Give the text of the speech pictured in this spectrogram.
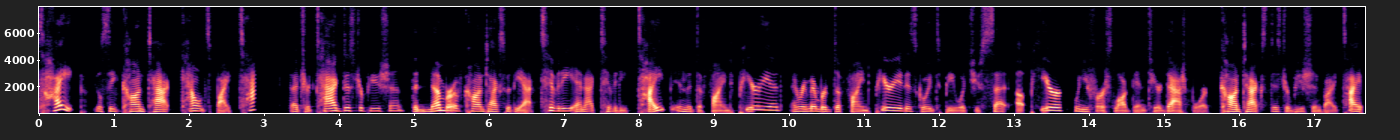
type. You'll see contact counts by tag that's your tag distribution, the number of contacts with the activity and activity type in the defined period. And remember, defined period is going to be what you set up here when you first logged into your dashboard. Contacts distribution by type,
